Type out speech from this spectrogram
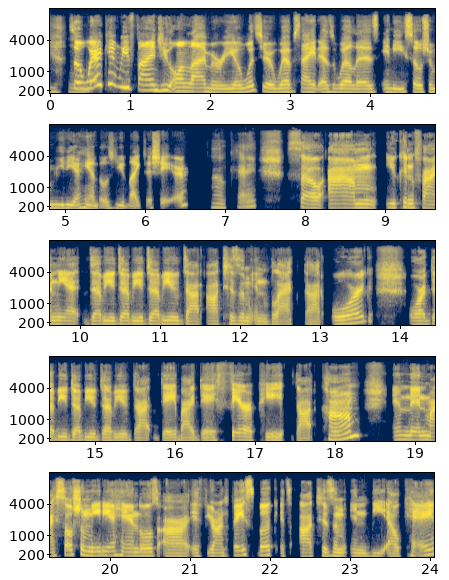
Mm-hmm. So, where can we find you online, Maria? What's your website as well as any social media handles you'd like to share? Okay. So um, you can find me at www.autisminblack.org or www.daybydaytherapy.com. And then my social media handles are if you're on Facebook, it's Autism in BLK.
